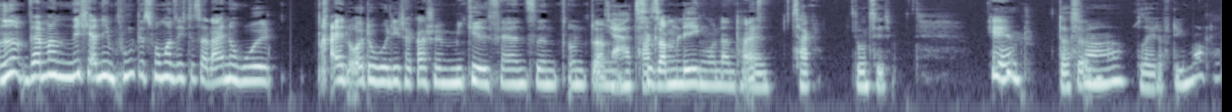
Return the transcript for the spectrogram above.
ne, wenn man nicht an dem Punkt ist, wo man sich das alleine holt, drei Leute holen, die Takashi Miike-Fans sind und dann Ja, zusammenlegen und dann teilen. Zack, lohnt sich. Okay, Gut. das Dann- war Blade of the Immortal.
